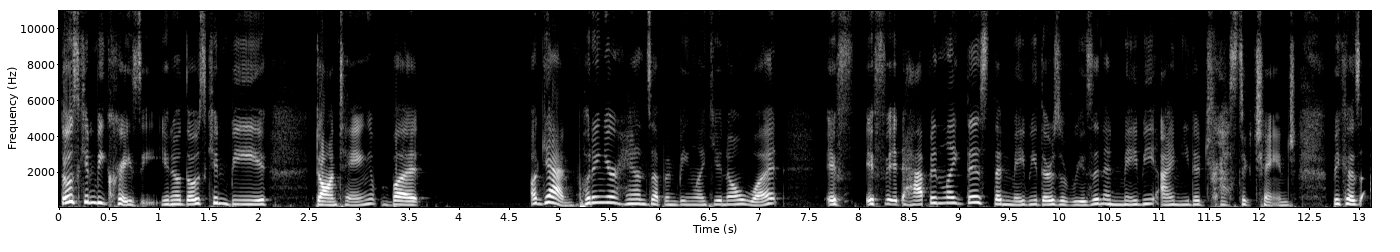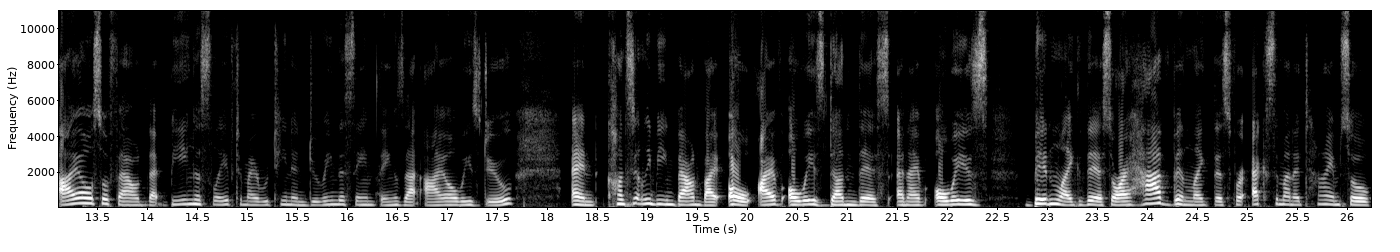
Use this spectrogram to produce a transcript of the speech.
those can be crazy. You know, those can be daunting. But again, putting your hands up and being like, you know what? If if it happened like this then maybe there's a reason and maybe i need a drastic change. Because i also found that being a slave to my routine and doing the same things that i always do and constantly being bound by oh i've always done this and i've always been like this or i have been like this for x amount of time so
